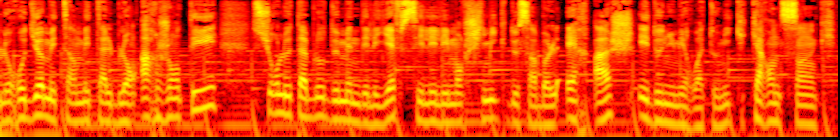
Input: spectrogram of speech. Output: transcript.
Le rhodium est un métal blanc argenté. Sur le tableau de Mendeleïev, c'est l'élément chimique de symbole RH et de numéro atomique 45.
